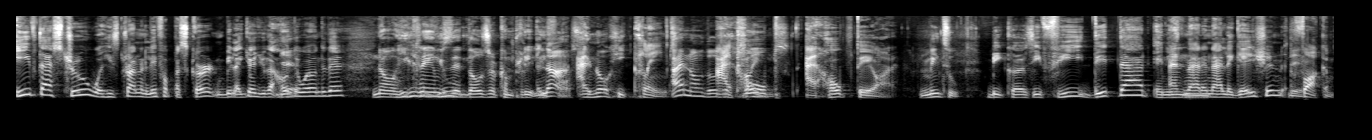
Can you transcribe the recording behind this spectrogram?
if that's true, where he's trying to lift up a skirt and be like, "Yo, you got Yeah. underwear under there," no, he you- claims you- that those are completely No, false. I know he claims. I know those are I hope. claims. I hope they are Me too. because if he did that and it's And- not an allegation, fuck him.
